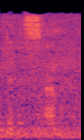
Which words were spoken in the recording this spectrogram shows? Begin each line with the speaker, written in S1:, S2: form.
S1: into the sun.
